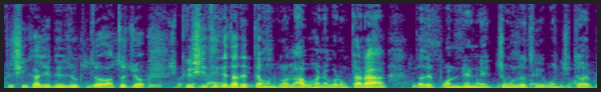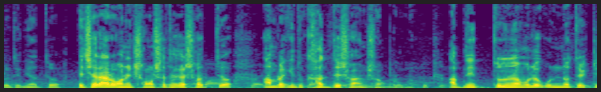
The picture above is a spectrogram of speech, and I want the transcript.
কৃষিকাজে নিযুক্ত, অথচ কৃষি থেকে তাদের তেমন কোনো লাভ হয় না, বরং তারা তাদের পণ্যের ন্যায্য মূল্য থেকে বঞ্চিত হয় প্রতিনিয়ত। এছাড়া আরও অনেক সমস্যা থাকা সত্ত্বেও আমরা কিন্তু খাদ্যে স্বয়ংসম্পূর্ণ। আপনি তুলনামূলক উন্নত একটি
